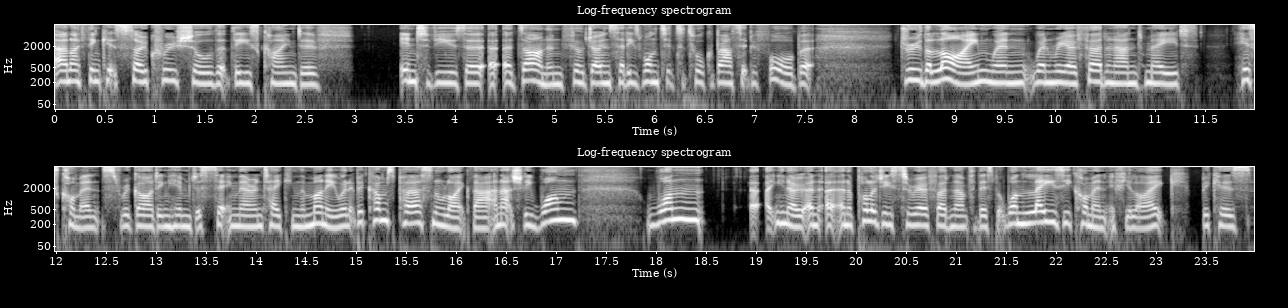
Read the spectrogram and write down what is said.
And I think it's so crucial that these kind of interviews are, are, done. And Phil Jones said he's wanted to talk about it before, but drew the line when, when Rio Ferdinand made his comments regarding him just sitting there and taking the money when it becomes personal like that and actually one one uh, you know and, and apologies to Rio Ferdinand for this but one lazy comment if you like because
